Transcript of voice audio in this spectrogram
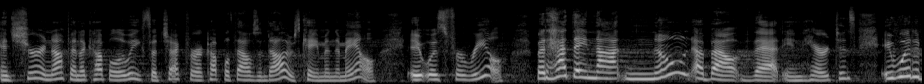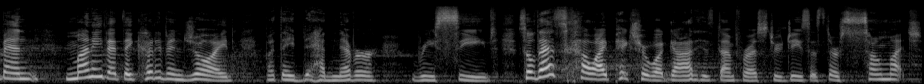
and sure enough, in a couple of weeks, a check for a couple thousand dollars came in the mail. It was for real. But had they not known about that inheritance, it would have been money that they could have enjoyed, but they had never received. So that's how I picture what God has done for us through Jesus. There's so much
